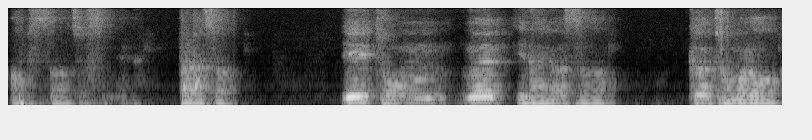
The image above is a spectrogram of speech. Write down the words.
없어졌습니다. 따라서 이 종을 인하여서 그 점으로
